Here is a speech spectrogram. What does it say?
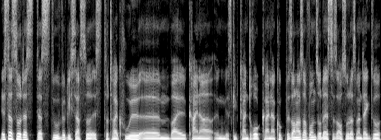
Ist das so, dass, dass du wirklich sagst, so ist total cool, ähm, weil keiner irgendwie, es gibt keinen Druck, keiner guckt besonders auf uns? Oder ist das auch so, dass man denkt, so,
